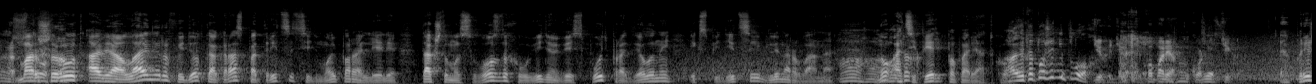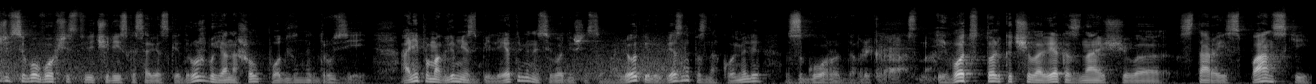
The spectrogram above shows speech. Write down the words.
Маршрут авиалайнеров идет как раз по 37-й параллели, так что мы с воздуха увидим весь путь, проделанный экспедицией Гленарвана. Ага, ну, ну а так- теперь по порядку. А это тоже неплохо. Тихо, тихо, по порядку, Кошкин, тихо. Прежде всего, в обществе чилийско-советской дружбы я нашел подлинных друзей. Они помогли мне с билетами на сегодняшний самолет и любезно познакомили с городом. Прекрасно. И вот только человека, знающего староиспанский,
